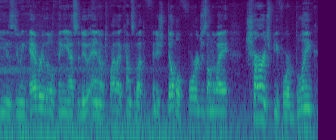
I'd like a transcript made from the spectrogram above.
He is doing every little thing he has to do, and a Twilight Council about to finish. Double forages on the way. Charge before blink.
